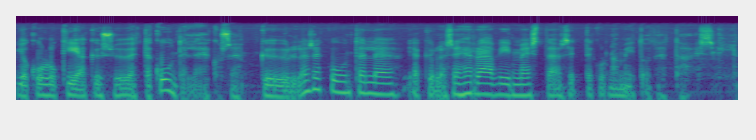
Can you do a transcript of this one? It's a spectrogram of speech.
joku lukija kysyy, että kuunteleeko se. Kyllä se kuuntelee ja kyllä se herää viimeistään sitten, kun namit otetaan esille.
